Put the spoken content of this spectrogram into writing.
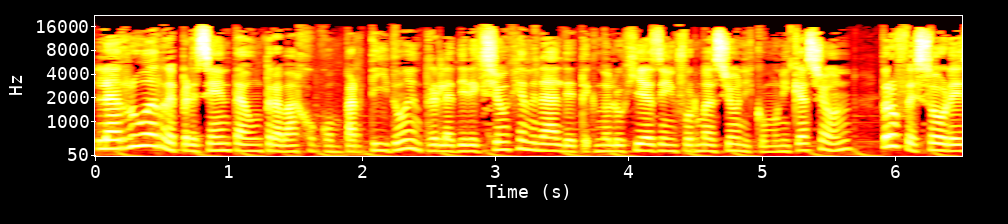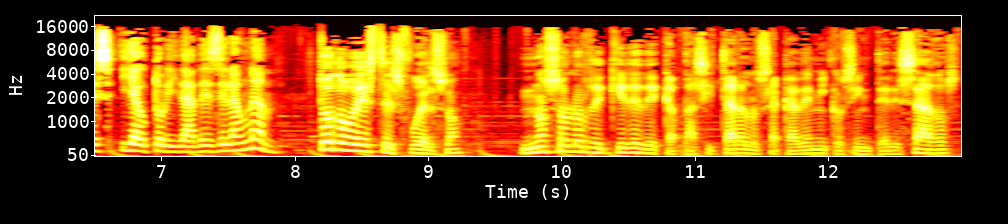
La RUA representa un trabajo compartido entre la Dirección General de Tecnologías de Información y Comunicación, profesores y autoridades de la UNAM. Todo este esfuerzo no solo requiere de capacitar a los académicos interesados,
